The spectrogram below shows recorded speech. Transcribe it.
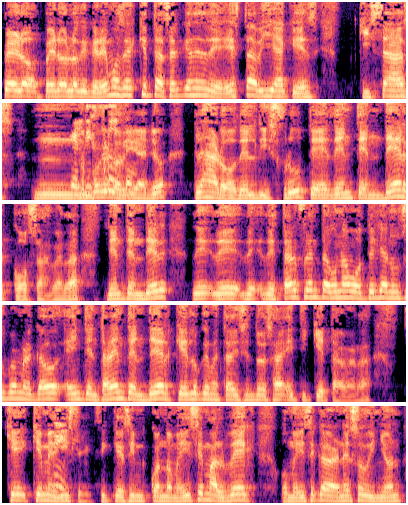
pero, pero, lo que queremos es que te acerques desde esta vía que es quizás, mm, no porque lo diga yo, claro, del disfrute, de entender cosas, ¿verdad? De entender, de, de, de, estar frente a una botella en un supermercado e intentar entender qué es lo que me está diciendo esa etiqueta, ¿verdad? ¿Qué, qué me dice? que si, cuando me dice Malbec o me dice Cabernet Sauvignon,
